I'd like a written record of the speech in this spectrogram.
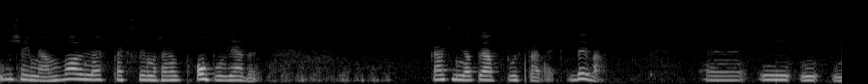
Dzisiaj miałam wolne, tak sobie możemy poopowiadać. Casino Club pustaczek. Bywa. Y, I, i, i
